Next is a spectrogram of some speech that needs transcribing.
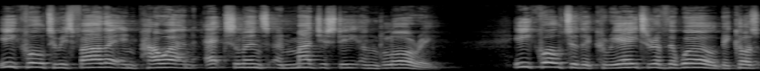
equal to his Father in power and excellence and majesty and glory, equal to the Creator of the world, because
